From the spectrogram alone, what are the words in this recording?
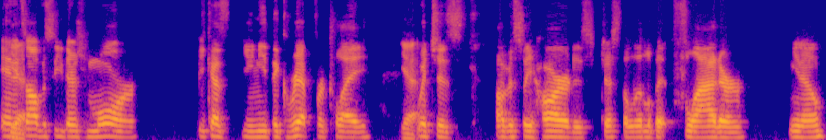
and yeah. it's obviously there's more because you need the grip for clay, yeah. which is obviously hard. Is just a little bit flatter, you know.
